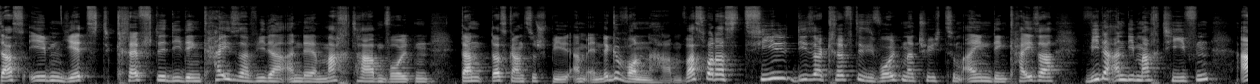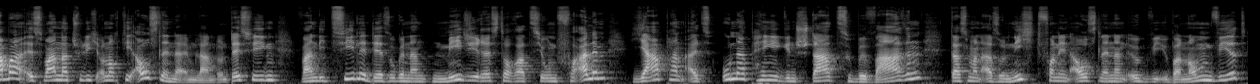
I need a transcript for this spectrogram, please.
dass eben jetzt Kräfte, die den Kaiser wieder an der Macht haben wollten, dann das ganze Spiel am Ende gewonnen haben. Was war das Ziel dieser Kräfte? Sie wollten natürlich zum einen den Kaiser wieder an die Macht hieven, aber es waren natürlich auch noch die Ausländer im Land und deswegen waren die Ziele der sogenannten Meiji-Restauration vor allem Japan als unabhängigen Staat zu bewahren, dass man also nicht von den Ausländern irgendwie übernommen wird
